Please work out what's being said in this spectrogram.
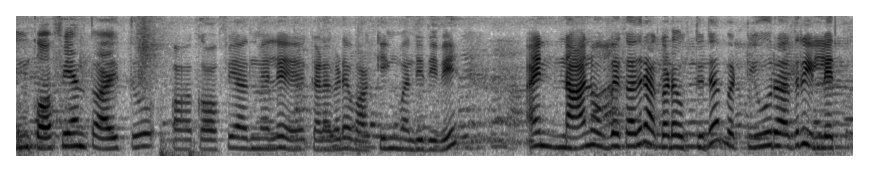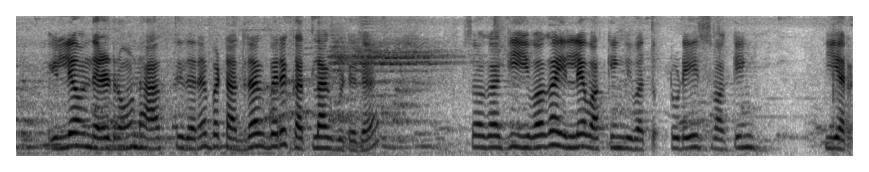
ಇನ್ನು ಕಾಫಿ ಅಂತೂ ಆಯಿತು. ಕಾಫಿ ಆದಮೇಲೆ ಕೆಳಗಡೆ ವಾಕಿಂಗ್ ಬಂದಿದ್ದೀವಿ. ಆ್ಯಂಡ್ ನಾನು ಹೋಗ್ಬೇಕಾದ್ರೆ ಆ ಕಡೆ ಹೋಗ್ತಿದ್ದೆ, ಬಟ್ ಇವರಾದ್ರೆ ಇಲ್ಲೇ ಇಲ್ಲೇ ಒಂದೆರಡು ರೌಂಡ್ ಹಾಕ್ತಿದ್ದಾರೆ, ಬಟ್ ಅದ್ರಾಗ ಬೇರೆ ಕತ್ಲಾಗ್ಬಿಟ್ಟಿದೆ. ಸೊ, ಹಾಗಾಗಿ ಇವಾಗ ಇಲ್ಲೇ ವಾಕಿಂಗ್ ಇವತ್ತು. ಟುಡೇಸ್ ವಾಕಿಂಗ್ ಇಯರ್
